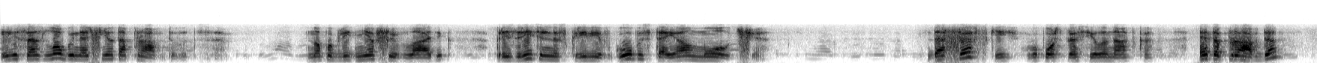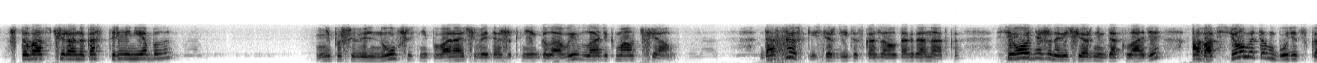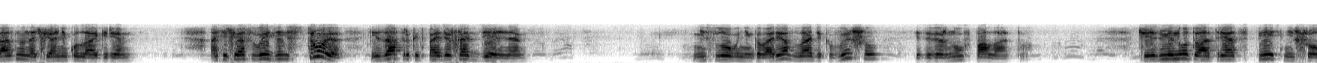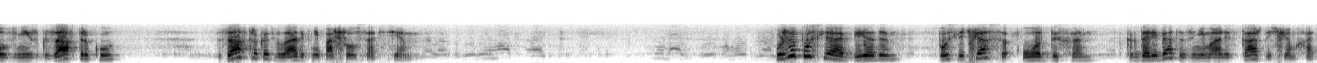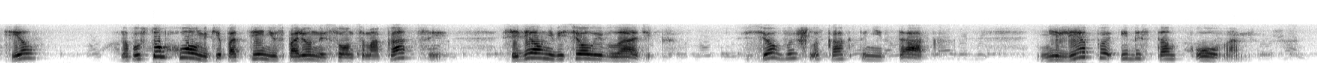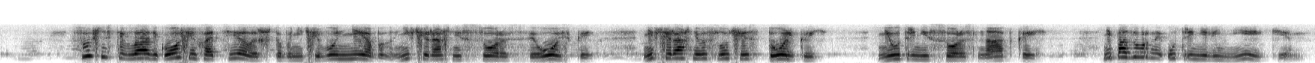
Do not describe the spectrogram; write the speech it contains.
или со злобой начнет оправдываться. Но побледневший Владик, презрительно скривив губы, стоял молча. «Дашевский?» — в упор спросила Натка. «Это правда, что вас вчера на костре не было?» Не пошевельнувшись, не поворачивая даже к ней головы, Владик молчал. «Дашевский», — сердито сказала тогда Натка, — «сегодня же на вечернем докладе обо всем этом будет сказано начальнику лагеря. А сейчас выйди из строя и завтракать пойдешь отдельно». Ни слова не говоря, Владик вышел и завернул в палату. Через минуту отряд с песней шел вниз к завтраку. Завтракать Владик не пошел совсем. Уже после обеда, после часа отдыха, когда ребята занимались каждый чем хотел, на пустом холмике под тенью спаленной солнцем акации сидел невеселый Владик. Все вышло как-то не так, нелепо и бестолково. В сущности, Владику очень хотелось, чтобы ничего не было, ни вчерашней ссоры с Феоськой, ни вчерашнего случая с Толькой, ни утренней ссоры с Надкой, ни позорной утренней линейки.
